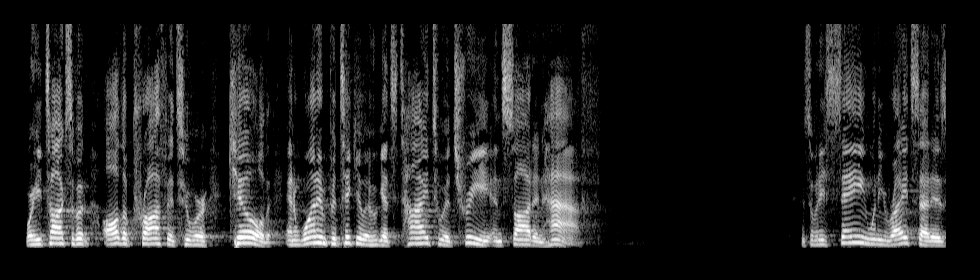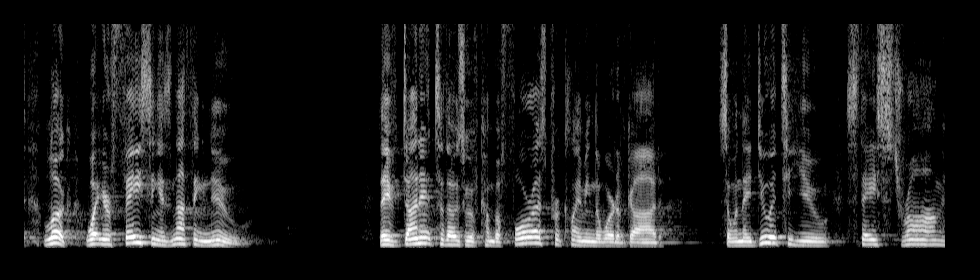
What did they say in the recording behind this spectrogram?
where he talks about all the prophets who were killed, and one in particular who gets tied to a tree and sawed in half. And so, what he's saying when he writes that is look, what you're facing is nothing new. They've done it to those who have come before us proclaiming the word of God. So when they do it to you, stay strong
